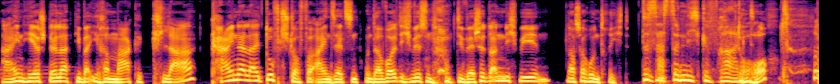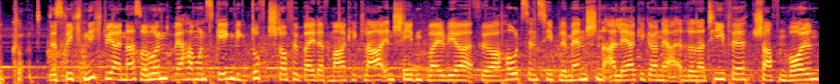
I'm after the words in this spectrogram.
ein Hersteller, die bei ihrer Marke klar keinerlei Duftstoffe einsetzen. Und da wollte ich wissen, ob die Wäsche dann nicht wie ein nasser Hund riecht. Das hast du nicht gefragt. Doch. Oh Gott. Das riecht nicht wie ein nasser Hund. Wir haben uns gegen die Duftstoffe bei der Marke Klar entschieden, weil wir für hautsensible Menschen, Allergiker eine Alternative schaffen wollen.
